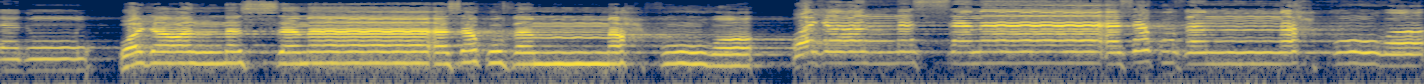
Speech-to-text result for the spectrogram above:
يهتدون. وجعلنا السماء سقفا محفوظا. وجعلنا السماء سقفا محفوظا.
